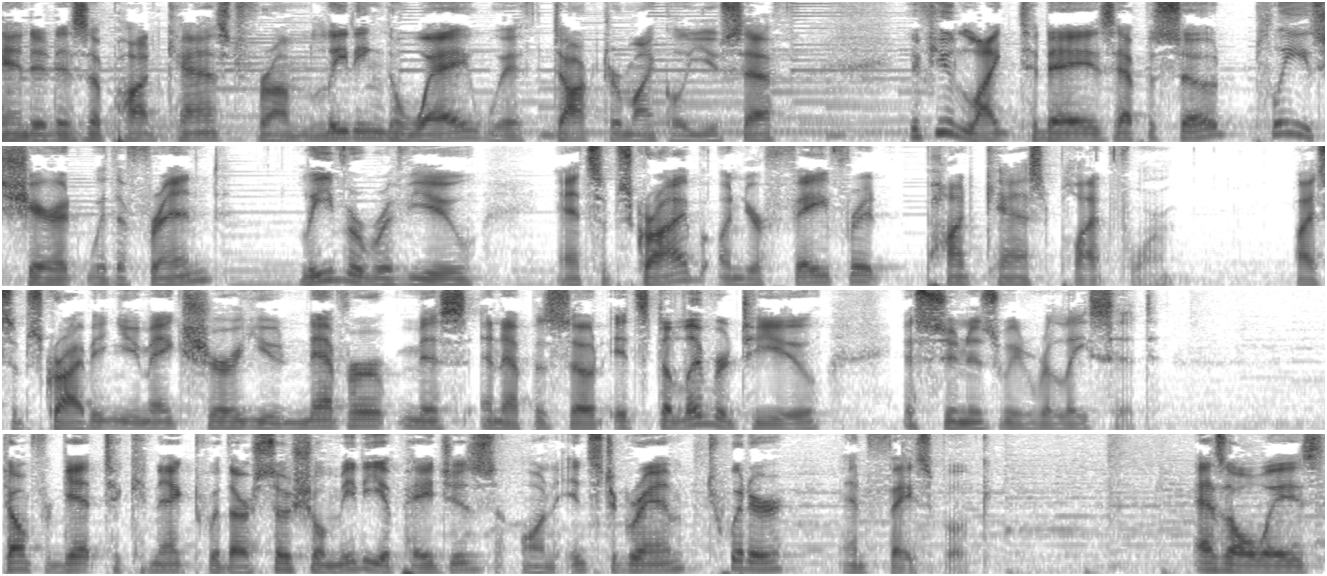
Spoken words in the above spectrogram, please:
Candid is a podcast from Leading the Way with Dr. Michael Youssef. If you liked today's episode, please share it with a friend, leave a review, and subscribe on your favorite podcast platform. By subscribing, you make sure you never miss an episode. It's delivered to you as soon as we release it. Don't forget to connect with our social media pages on Instagram, Twitter, and Facebook. As always,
